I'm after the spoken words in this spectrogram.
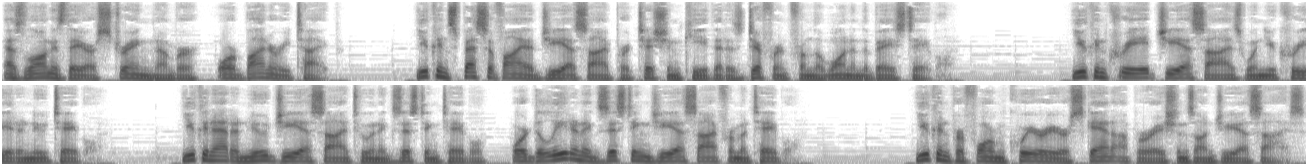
as long as they are string, number, or binary type. You can specify a GSI partition key that is different from the one in the base table. You can create GSIs when you create a new table. You can add a new GSI to an existing table, or delete an existing GSI from a table. You can perform query or scan operations on GSIs.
